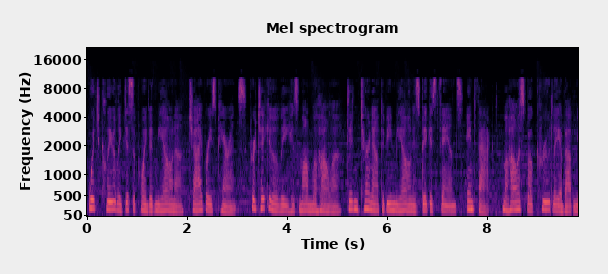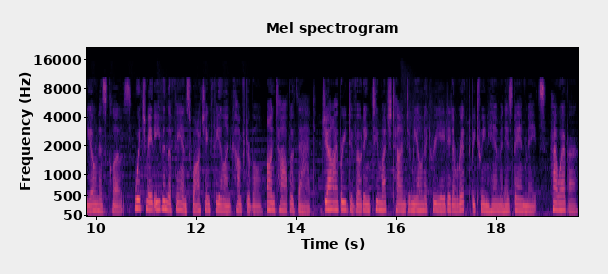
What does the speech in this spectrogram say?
which clearly disappointed Miona. Jibri's parents, particularly his mom Mahala, didn't turn out to be Miona's biggest fans. In fact, Mahala spoke crudely about Miona's clothes, which made even the fans watching feel uncomfortable. On top of that, Jibri devoting too much time to Miona created a rift between him and his bandmates. However,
